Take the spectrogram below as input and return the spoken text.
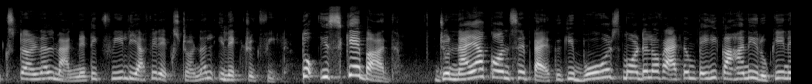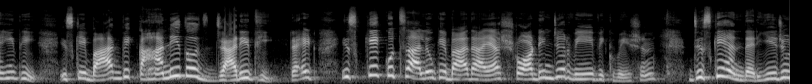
external magnetic field या फिर external electric field. तो इसके बाद जो नया कॉन्सेप्ट आया, क्योंकि बोर्स मॉडल ऑफ़ एटम पे ही कहानी रुकी नहीं थी, इसके बाद भी कहानी तो जारी थी राइट इसके कुछ सालों के बाद आया श्रॉडिंजर वेव इक्वेशन जिसके अंदर ये जो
